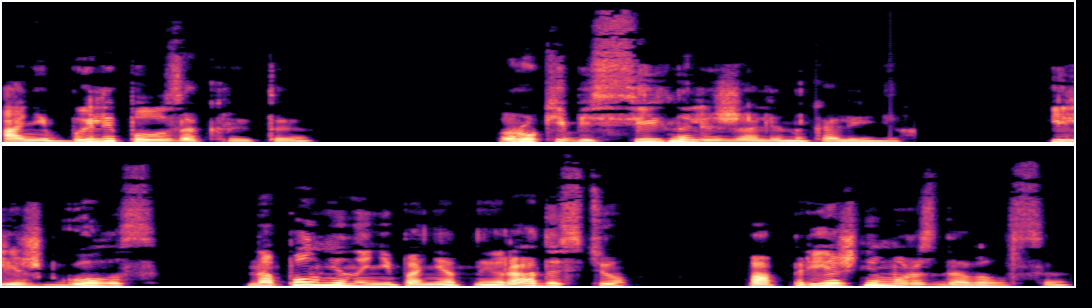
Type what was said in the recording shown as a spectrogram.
они были полузакрыты. Руки бессильно лежали на коленях. И лишь голос, наполненный непонятной радостью, по-прежнему раздавался.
